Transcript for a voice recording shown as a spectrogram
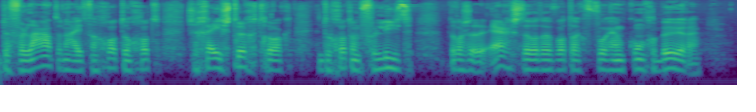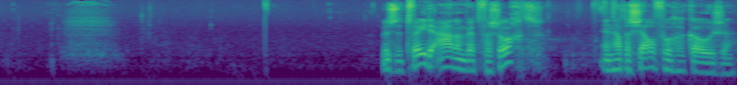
de verlatenheid van God, toen God zijn geest terugtrok en toen God hem verliet, dat was het ergste wat er, wat er voor hem kon gebeuren. Dus de tweede Adam werd verzocht en had er zelf voor gekozen.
